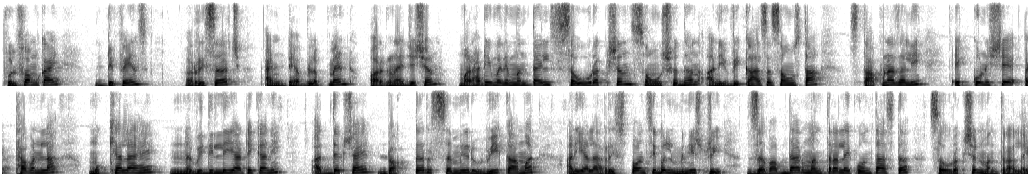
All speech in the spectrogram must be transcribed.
फुल फॉर्म काय? Defence research and development organisation मराठीमध्ये म्हणता येईल संरक्षण संशोधन आणि विकास संस्था स्थापना झाली. एकोणीसशे अठ्ठावन्नला मुख्यालय आहे नवी दिल्ली या ठिकाणी. अध्यक्ष आहेत डॉक्टर समीर व्ही. कामत आणि याला रिस्पॉन्सिबल मिनिस्ट्री जबाबदार मंत्रालय कोणतं असतं? संरक्षण मंत्रालय.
